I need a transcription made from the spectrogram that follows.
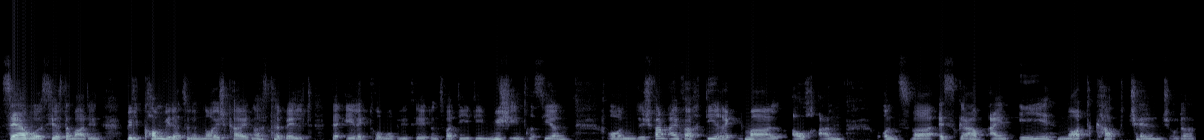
Servus, hier ist der Martin. Willkommen wieder zu den Neuigkeiten aus der Welt der Elektromobilität und zwar die, die mich interessieren. Und ich fange einfach direkt mal auch an. Und zwar, es gab ein E-Nordcup Challenge oder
